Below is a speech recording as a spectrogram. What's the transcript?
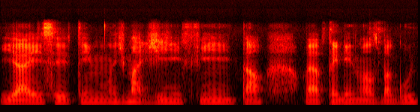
E aí você tem um monte de magia, enfim, e tal, vai aprendendo lá os bagulho.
